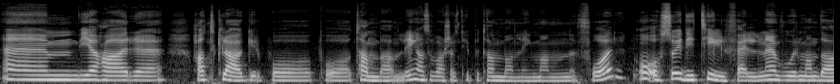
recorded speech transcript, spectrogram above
Ehm, vi har eh, hatt klager på, på tannbehandling, altså hva slags type tannbehandling man får. Og også i de tilfellene hvor man da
